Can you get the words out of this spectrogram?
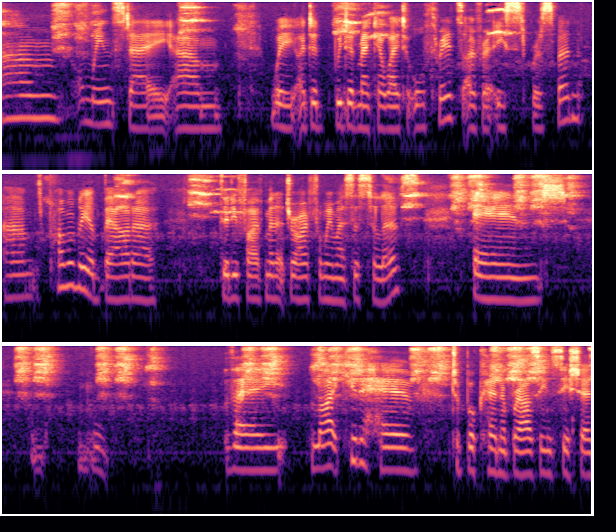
Um, on Wednesday, um, we I did we did make our way to All Threads over at East Brisbane. Um, it's probably about a thirty-five minute drive from where my sister lives and they like you to have to book in a browsing session.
